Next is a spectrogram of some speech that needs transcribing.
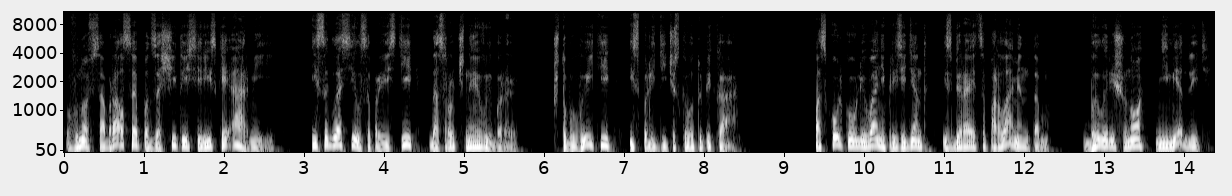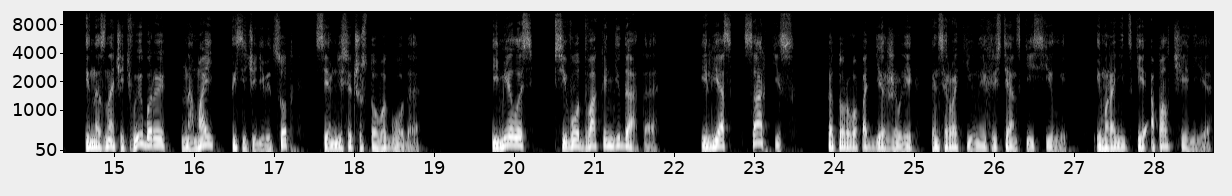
вновь собрался под защитой сирийской армии и согласился провести досрочные выборы, чтобы выйти из политического тупика. Поскольку в Ливане президент избирается парламентом, было решено не медлить и назначить выборы на май 1976 года. Имелось всего два кандидата – Ильяс Саркис, которого поддерживали консервативные христианские силы и маронитские ополчения,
